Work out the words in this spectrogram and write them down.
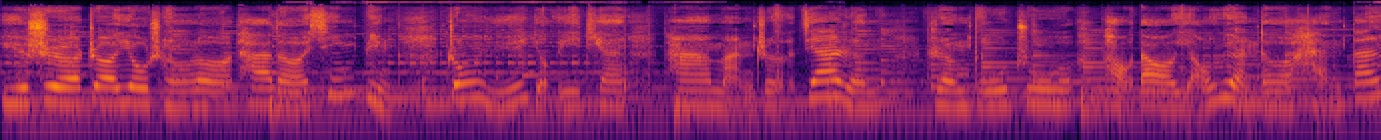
于是这又成了他的心病。终于有一天，他瞒着家人，忍不住跑到遥远的邯郸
